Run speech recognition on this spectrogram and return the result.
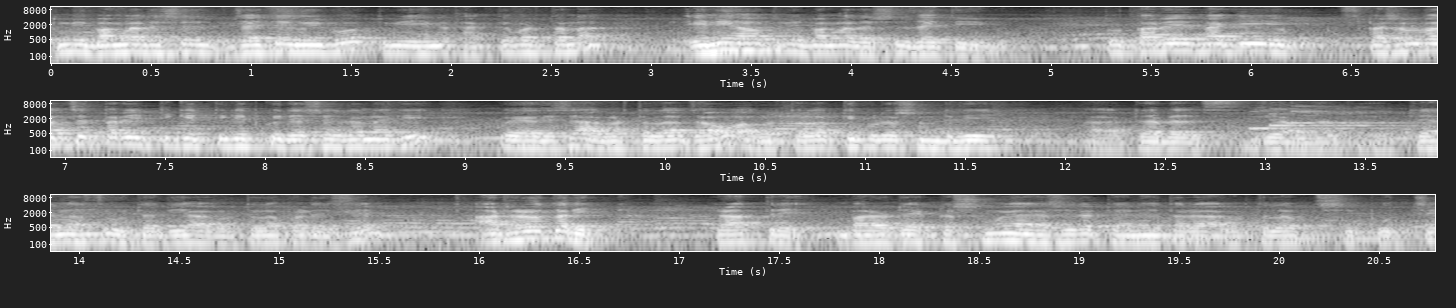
তুমি বাংলাদেশে যাইতে হইব, তুমি এখানে থাকতে পারতা না এনি হাও তুমি বাংলাদেশে যাইতে হইব। তো তারে নাকি স্পেশাল ব্রাঞ্চের তারে টিকিট টিকিট করে সেটা নাকি কইয়া দিছে, আগরতলা যাও, আগরতলা ত্রিপুরা সুন্দরী ট্রাভেলস যে আমাদের ট্রেন আছে ওইটা দিয়ে আগরতলা পাঠাইছে। আঠারো তারিখ রাত্রে বারোটা একটা সময় আসিরা ট্রেনে তারা আগরতলা সে পড়ছে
